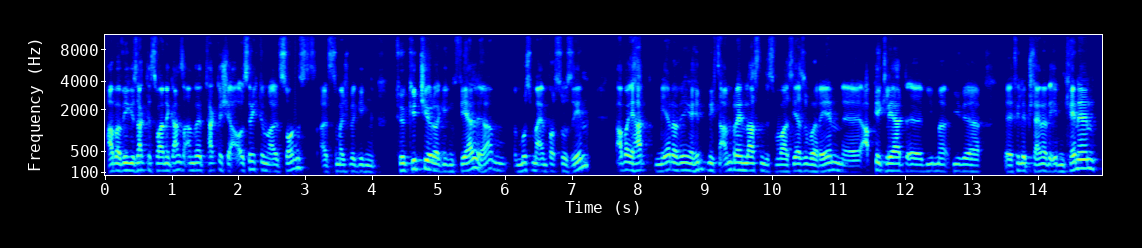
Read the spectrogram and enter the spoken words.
Aber wie gesagt, das war eine ganz andere taktische Ausrichtung als sonst, als zum Beispiel gegen Türkgücü oder gegen Ferl. Ja, muss man einfach so sehen. Aber er hat mehr oder weniger hinten nichts anbrennen lassen. Das war sehr souverän, äh, abgeklärt, äh, wie, man, wie wir äh, Philipp Steiner eben kennen.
